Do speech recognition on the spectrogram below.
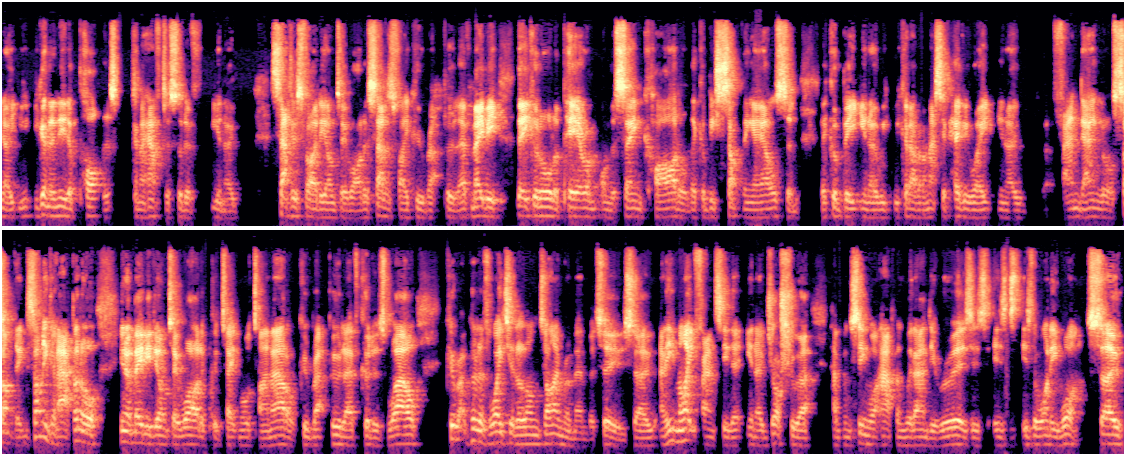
you know, you, you're going to need a pot that's going to have to sort of, you know, satisfy Deontay Wilder, satisfy Kubrat Pulev. Maybe they could all appear on, on the same card, or there could be something else, and there could be, you know, we, we could have a massive heavyweight, you know, Fandango or something. Something could happen, or you know, maybe Deontay Wilder could take more time out, or Kubrat Pulev could as well. Kubrat Pulev's waited a long time, remember too. So, and he might fancy that you know Joshua, having seen what happened with Andy Ruiz, is is is the one he wants. So,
